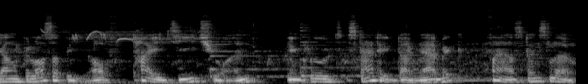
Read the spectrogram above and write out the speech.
yang philosophy of Tai Chi Chuan includes static dynamic, fast and slow.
